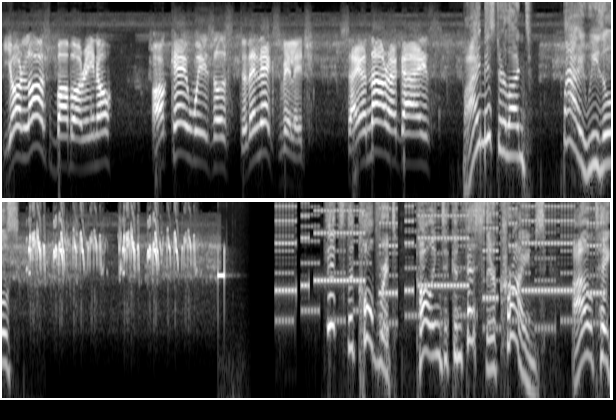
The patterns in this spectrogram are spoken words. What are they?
You're lost, Barbarino. Okay, weasels, to the next village. Sayonara, guys. Bye, Mr. Lunt. Bye, weasels. It's the culprit calling to confess their crimes. I'll take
